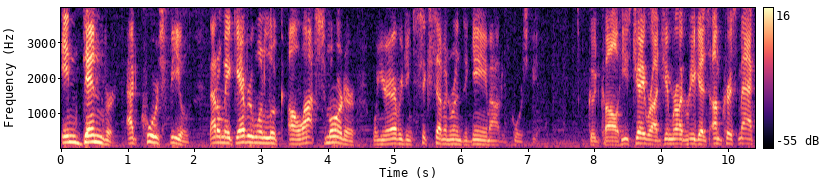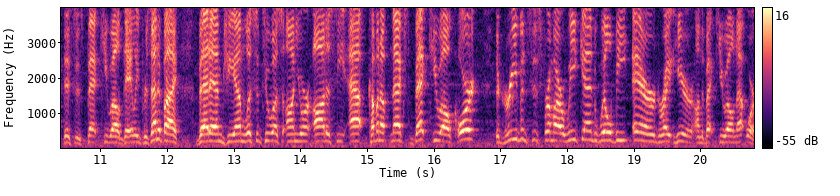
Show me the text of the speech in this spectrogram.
in Denver at Coors Field. That'll make everyone look a lot smarter when you're averaging six, seven runs a game out at Coors Field. Good call. He's J Rod, Jim Rodriguez. I'm Chris Mack. This is BetQL Daily presented by BetMGM. Listen to us on your Audacy app. Coming up next, BetQL Court. The grievances from our weekend will be aired right here on the BetQL network.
